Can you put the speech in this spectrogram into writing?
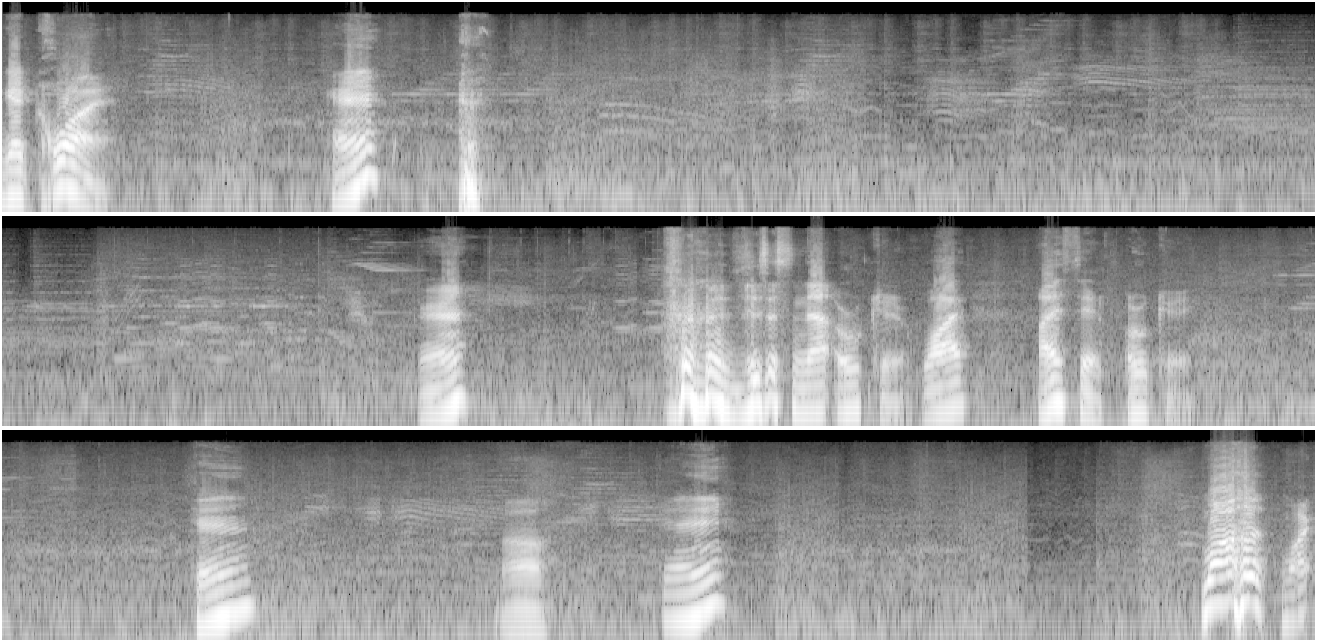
Get quiet. Okay. okay. this is not okay. Why? I said okay. Okay. Oh. Okay. What? What?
